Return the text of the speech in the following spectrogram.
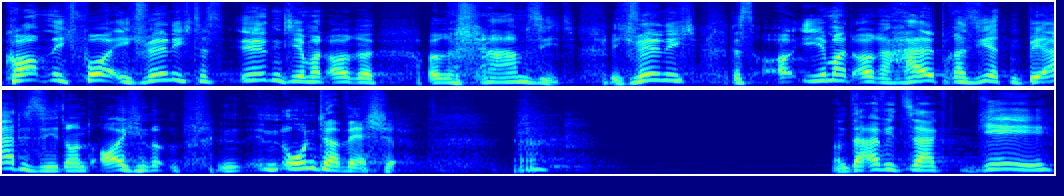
Kommt nicht vor, ich will nicht, dass irgendjemand eure, eure Scham sieht. Ich will nicht, dass jemand eure halb rasierten Bärte sieht und euch in, in, in Unterwäsche. Und David sagt, geh,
